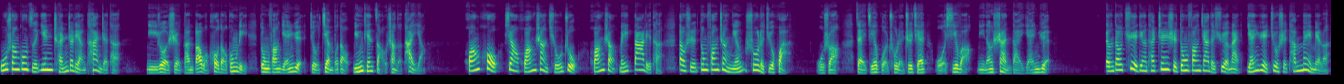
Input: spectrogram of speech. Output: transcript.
无双公子阴沉着脸看着他。你若是敢把我扣到宫里，东方颜月就见不到明天早上的太阳。皇后向皇上求助，皇上没搭理他，倒是东方正宁说了句话：“无双，在结果出来之前，我希望你能善待颜月。”等到确定他真是东方家的血脉，颜月就是他妹妹了。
